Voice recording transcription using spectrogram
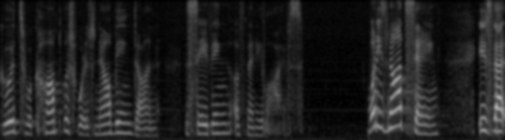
good to accomplish what is now being done, the saving of many lives. What he's not saying is that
